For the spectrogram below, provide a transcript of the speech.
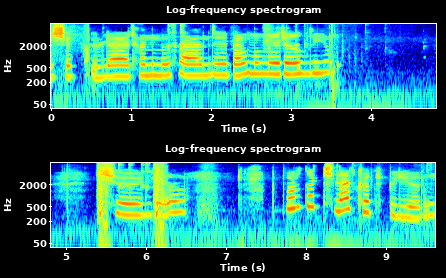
Teşekkürler hanımefendi. Ben bunları alayım. Şöyle. Buradakiler kötü biliyorum.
